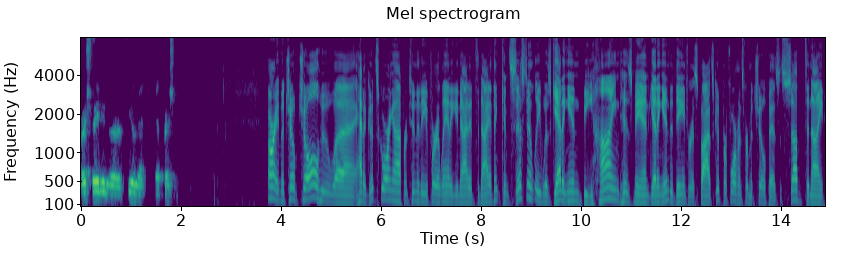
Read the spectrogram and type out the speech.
frustrated or feel that, that pressure. All right, Machop Chol, who uh, had a good scoring opportunity for Atlanta United tonight, I think consistently was getting in behind his man, getting into dangerous spots. Good performance for Machop as a sub tonight.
